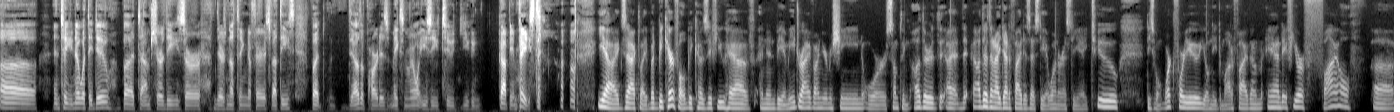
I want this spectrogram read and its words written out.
uh, until you know what they do. But I'm sure these are there's nothing nefarious about these. But the other part is it makes them real easy to you can copy and paste. yeah, exactly. But be careful because if you have an NVMe drive on your machine or something other th- uh, th- other than identified as SDA1 or SDA2, these won't work for you. You'll need to modify them. And if your file uh,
